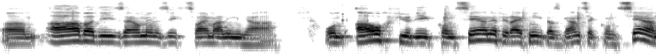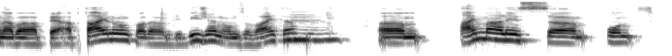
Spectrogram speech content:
ähm, aber die sammeln sich zweimal im Jahr und auch für die Konzerne, vielleicht nicht das ganze Konzern, aber per Abteilung oder Division und so weiter. Mhm. Ähm, einmal ist, äh, und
